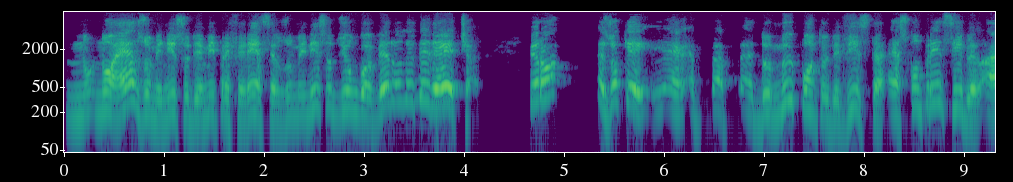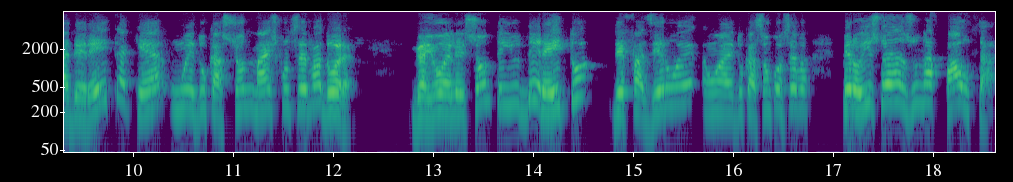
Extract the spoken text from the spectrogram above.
não és o ministro de minha preferência, és o ministro de um governo de direita. Pero, é ok, é, é, do meu ponto de vista, é compreensível. A direita quer uma educação mais conservadora. Ganhou a eleição, tem o direito de fazer uma, uma educação conservadora. Pero isso é uma pauta.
